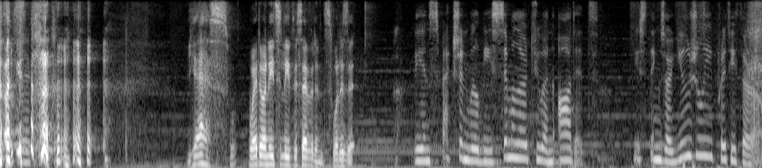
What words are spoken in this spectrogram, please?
evidence perhaps. Yes. Where do I need to leave this evidence? What is it? The inspection will be similar to an audit. These things are usually pretty thorough.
